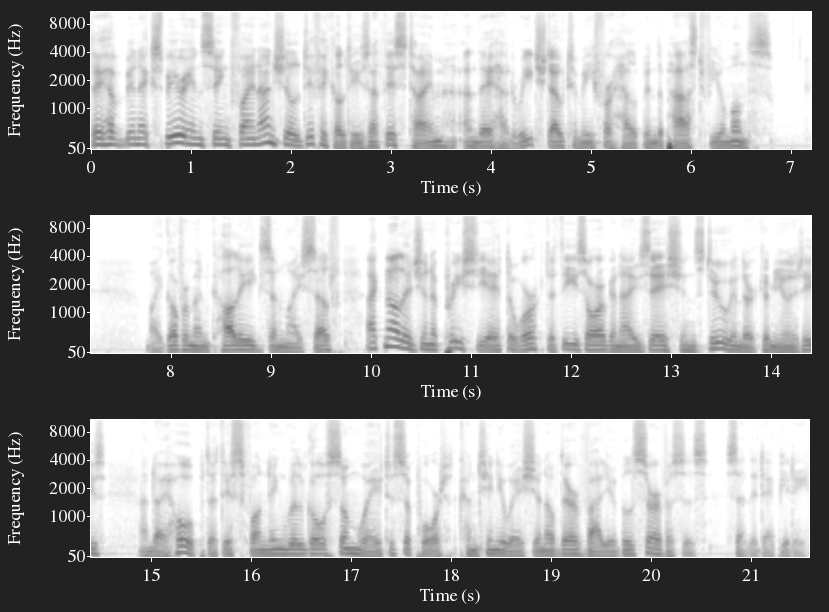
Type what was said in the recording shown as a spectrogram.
They have been experiencing financial difficulties at this time and they had reached out to me for help in the past few months. My government colleagues and myself acknowledge and appreciate the work that these organisations do in their communities, and I hope that this funding will go some way to support continuation of their valuable services, said the Deputy.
